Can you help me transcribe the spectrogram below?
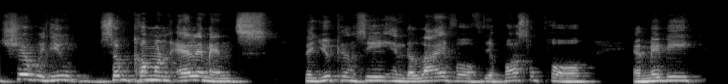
share with you some common elements that you can see in the life of the Apostle Paul, and maybe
